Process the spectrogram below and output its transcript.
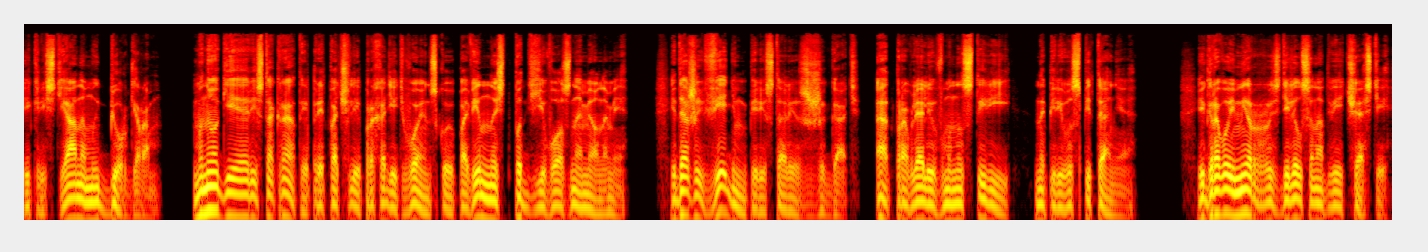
и крестьянам, и бюргерам. Многие аристократы предпочли проходить воинскую повинность под его знаменами. И даже ведьм перестали сжигать, а отправляли в монастыри на перевоспитание. Игровой мир разделился на две части.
